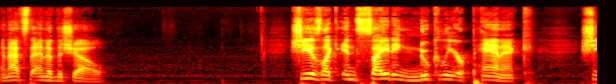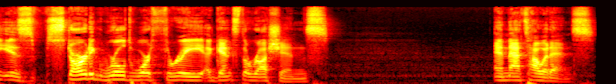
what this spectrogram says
and that's the end of the show. She is like inciting nuclear panic. She is starting World War III against the Russians, and that's how it ends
